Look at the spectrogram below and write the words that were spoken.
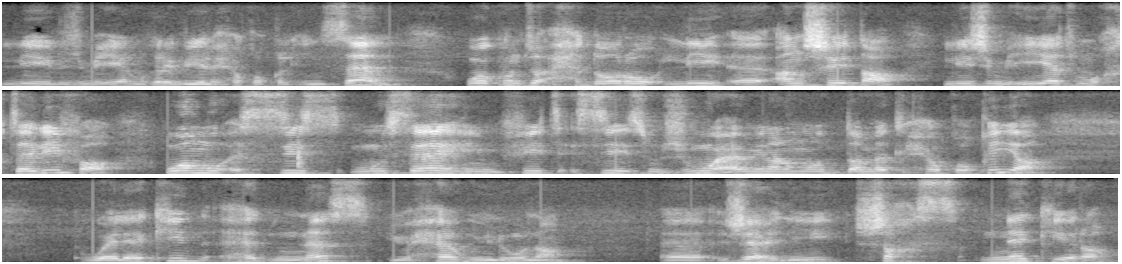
للجمعية المغربية لحقوق الإنسان وكنت أحضر لأنشطة لجمعيات مختلفة ومؤسس مساهم في تأسيس مجموعة من المنظمات الحقوقية. ولكن هاد الناس يحاولون آه، جعلي شخص نكرة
